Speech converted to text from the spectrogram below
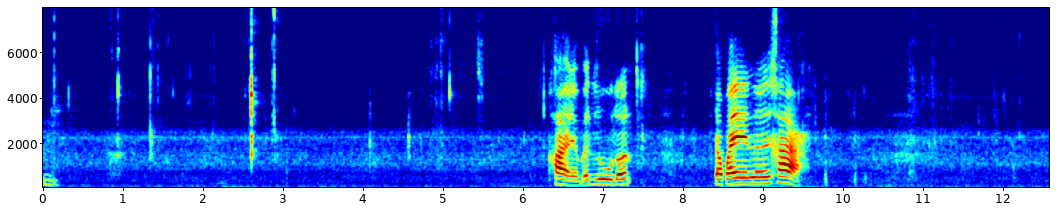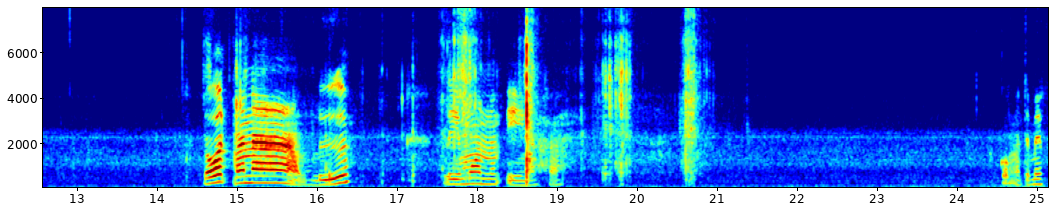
นี่ค่ะเดี๋ยวไปดูรสต่อไปเลยค่ะ รสมะนาวหรือเลมอนนั่นเองนะคะกล้องอาจจะไม่โฟ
